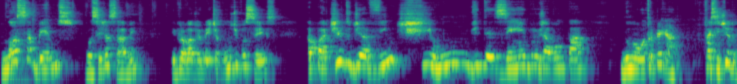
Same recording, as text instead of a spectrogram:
Nós sabemos, vocês já sabem, e provavelmente alguns de vocês, a partir do dia 21 de dezembro já vão estar numa outra pegada. Faz sentido?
